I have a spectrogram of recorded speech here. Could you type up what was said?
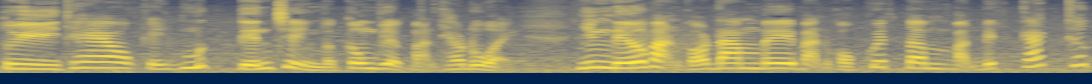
tùy theo cái mức tiến trình và công việc bạn theo đuổi. Nhưng nếu bạn có đam mê, bạn có quyết tâm, bạn biết cách thức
